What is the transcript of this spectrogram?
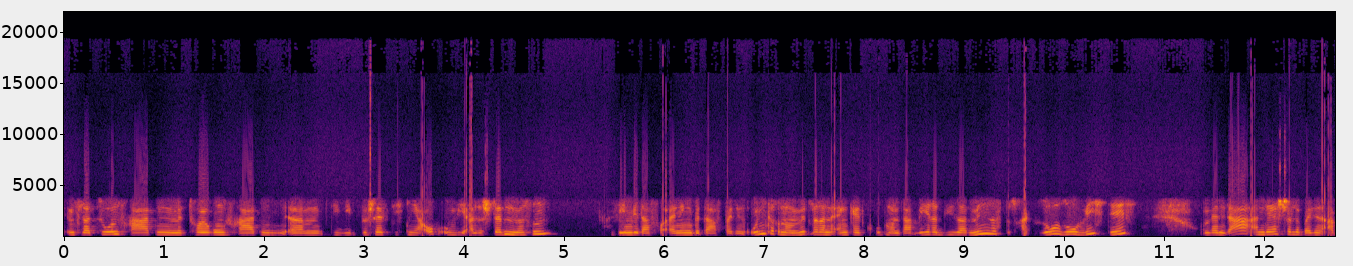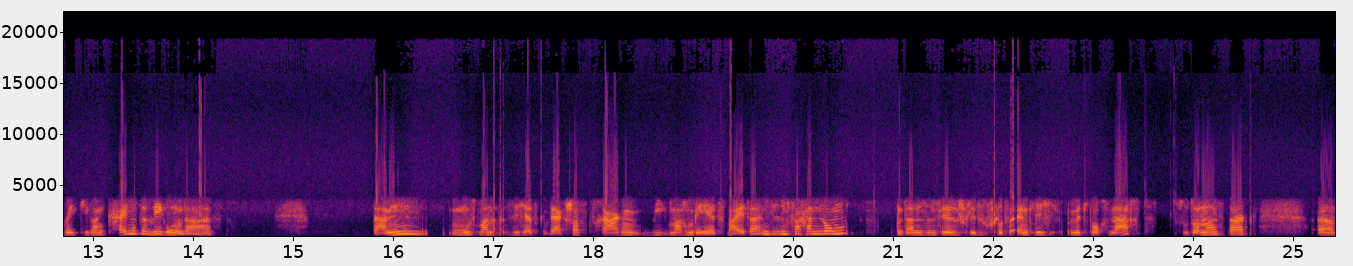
Inflationsraten, mit Teuerungsraten, ähm, die die Beschäftigten ja auch irgendwie alle stemmen müssen, sehen wir da vor allen Dingen Bedarf bei den unteren und mittleren Entgeltgruppen. Und da wäre dieser Mindestbetrag so, so wichtig. Und wenn da an der Stelle bei den Arbeitgebern keine Bewegung da ist, dann muss man sich als Gewerkschaft fragen, wie machen wir jetzt weiter in diesen Verhandlungen? Und dann sind wir schlussendlich Mittwochnacht zu Donnerstag äh,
